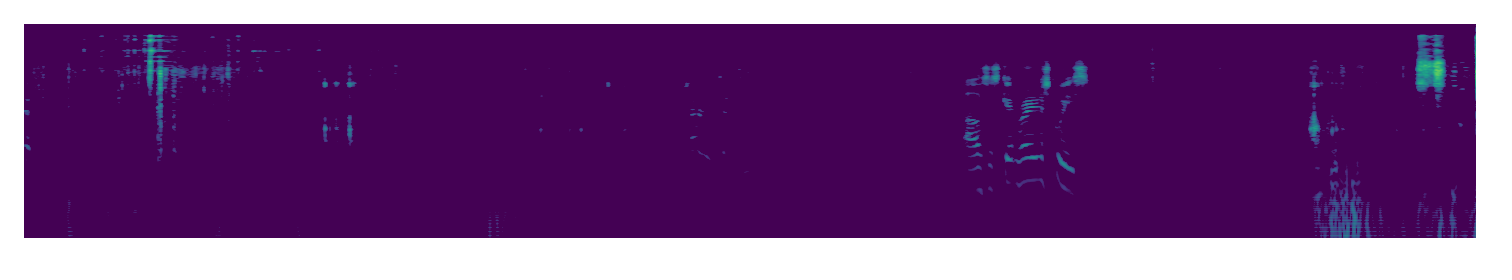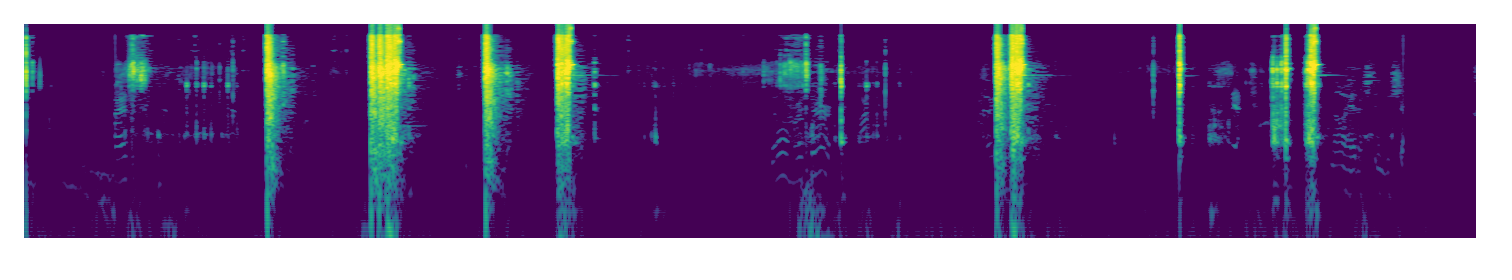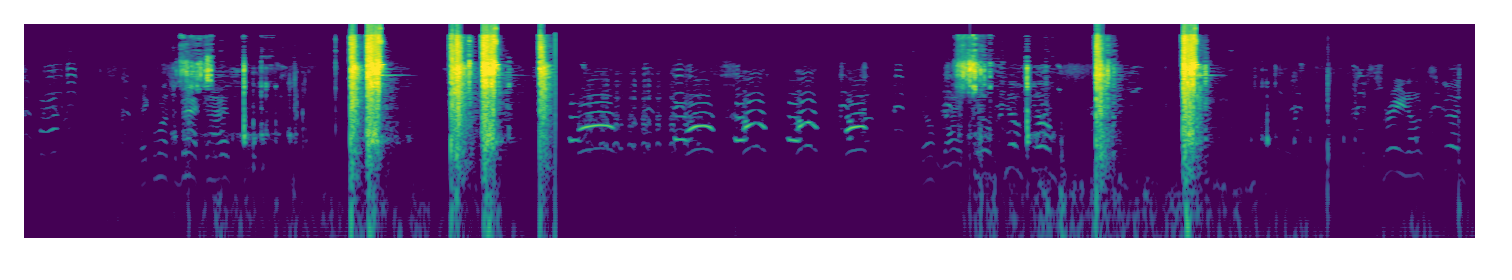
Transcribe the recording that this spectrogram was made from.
Rip. Sorry it took two. I was just getting ready to squeeze. Guys. Kill him right there. Fuck. Sit. Now I had a single shot. Take them out the back, guys. Kill him, guys. Kill him, kill him, kill him. It's three, don't, it's good.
